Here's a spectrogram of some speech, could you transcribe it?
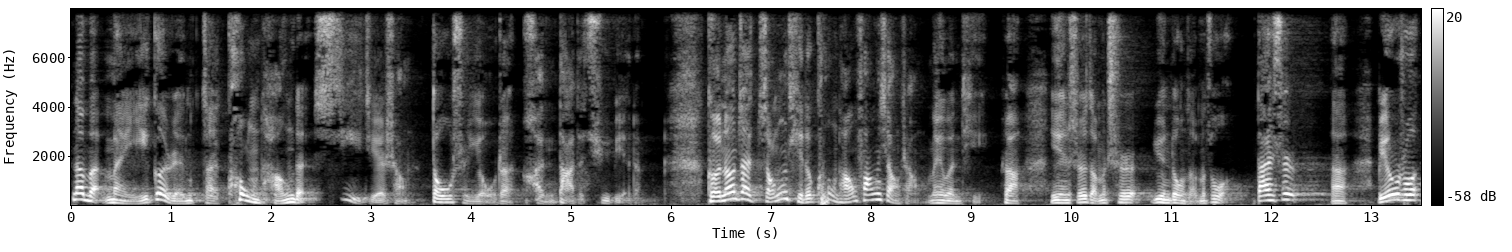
那么每一个人在控糖的细节上都是有着很大的区别的。可能在整体的控糖方向上没问题，是吧？饮食怎么吃，运动怎么做，但是。啊，比如说，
